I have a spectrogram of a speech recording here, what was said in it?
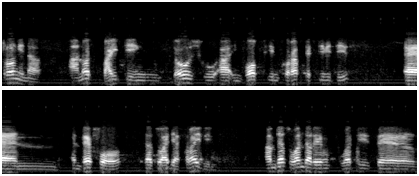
strong enough, are not biting those who are involved in corrupt activities, and and therefore that's why they are thriving. I'm just wondering what is the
